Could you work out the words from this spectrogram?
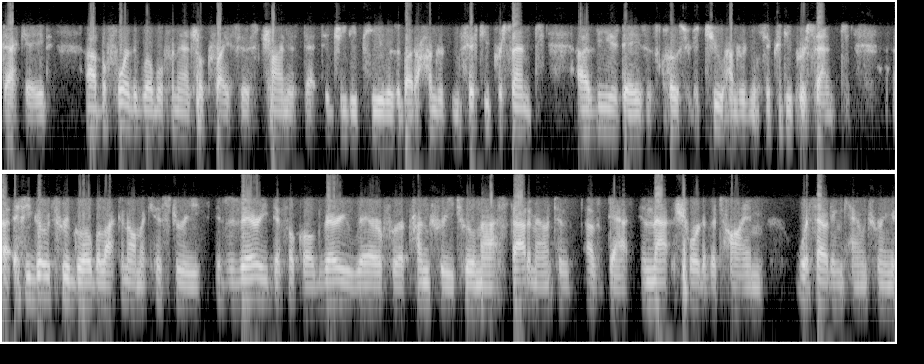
decade. Uh, before the global financial crisis, China's debt to GDP was about 150%. Uh, these days, it's closer to 260%. Uh, if you go through global economic history, it's very difficult, very rare for a country to amass that amount of, of debt in that short of a time without encountering a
